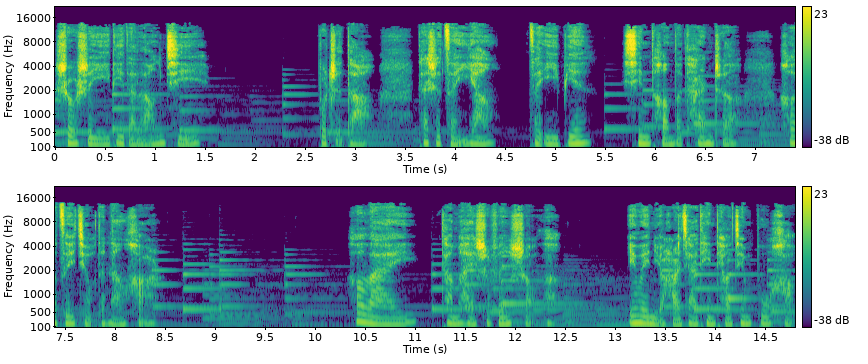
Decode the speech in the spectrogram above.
收拾一地的狼藉，不知道他是怎样在一边心疼的看着喝醉酒的男孩。后来他们还是分手了，因为女孩家庭条件不好，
